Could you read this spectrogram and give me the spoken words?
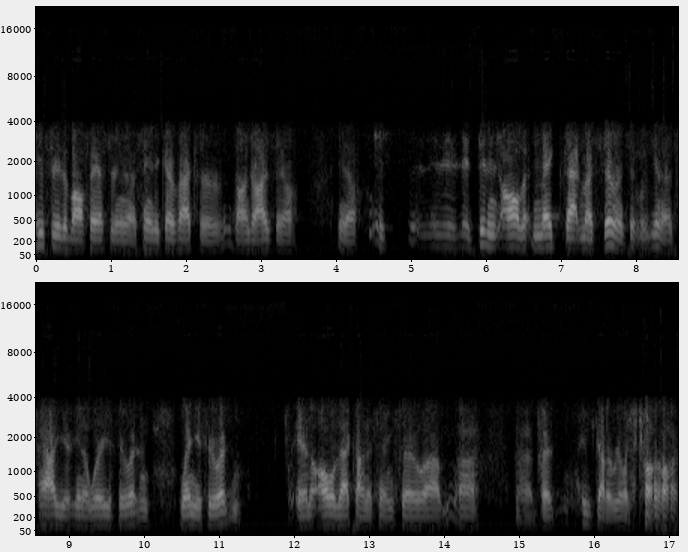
who threw the ball faster, you know, Sandy Koufax or Don Drysdale. You know, it, it, it didn't all make that much difference. It was, you know, it's how you, you know, where you threw it and when you threw it and and all of that kind of thing. So, um, uh, uh, but he's got a really strong arm.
